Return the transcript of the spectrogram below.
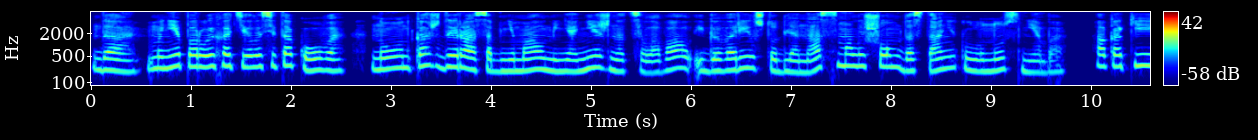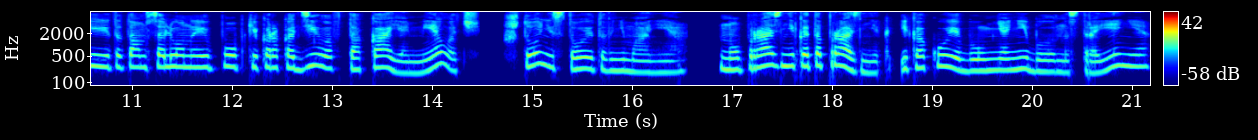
Да, мне порой хотелось и такого, но он каждый раз обнимал меня, нежно целовал и говорил, что для нас с малышом достанет луну с неба. А какие-то там соленые попки крокодилов — такая мелочь, что не стоит внимания. Но праздник — это праздник, и какое бы у меня ни было настроение,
